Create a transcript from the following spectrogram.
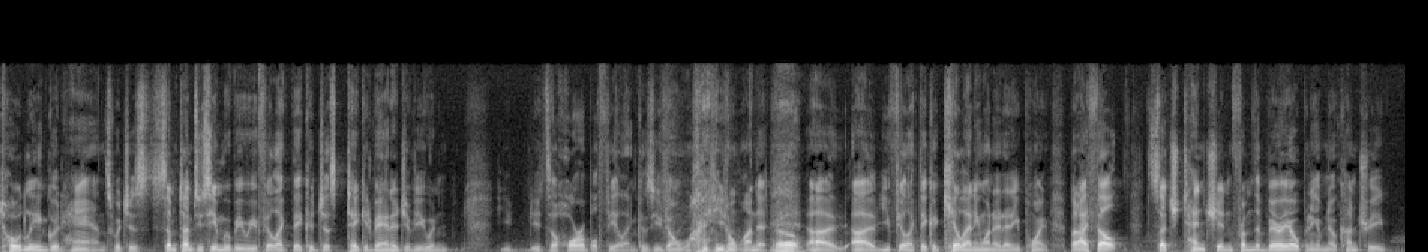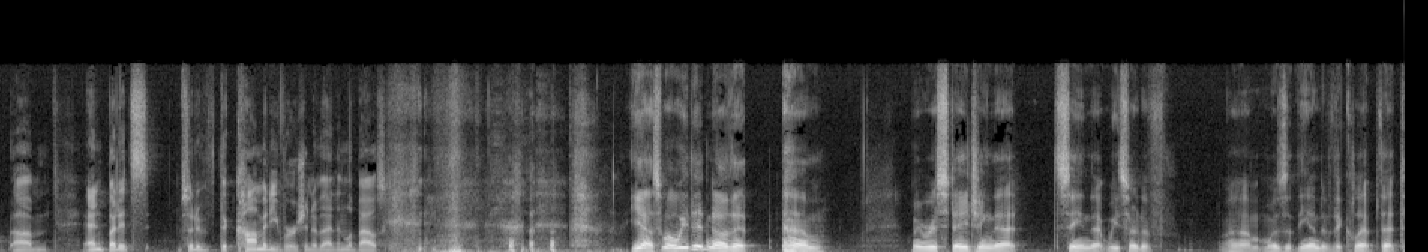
totally in good hands. Which is sometimes you see a movie where you feel like they could just take advantage of you, and you, it's a horrible feeling because you don't want you don't want to. Oh. Uh, uh, you feel like they could kill anyone at any point. But I felt such tension from the very opening of No Country, um, and but it's sort of the comedy version of that in Lebowski. yes, well, we did know that um, we were staging that scene that we sort of um, was at the end of the clip that.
